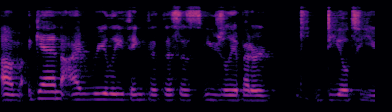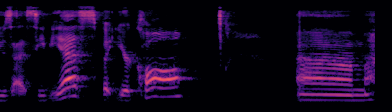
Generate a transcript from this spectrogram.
Um, again, I really think that this is usually a better deal to use at CVS, but your call. Um,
